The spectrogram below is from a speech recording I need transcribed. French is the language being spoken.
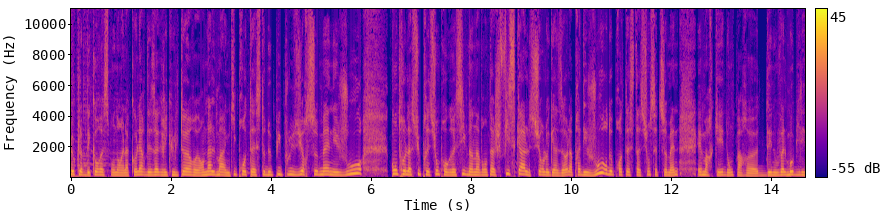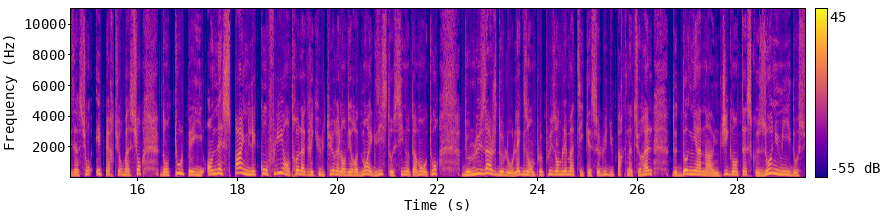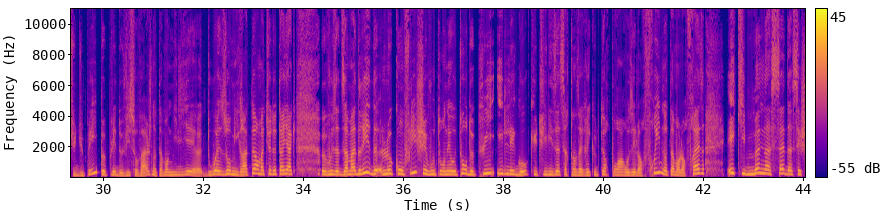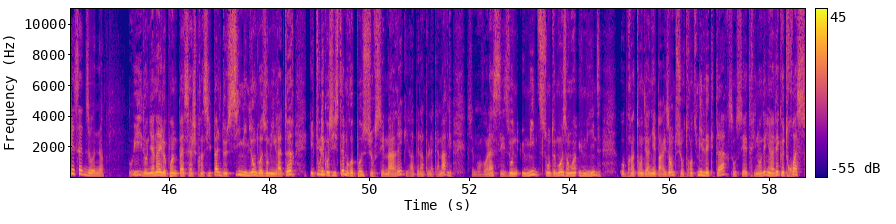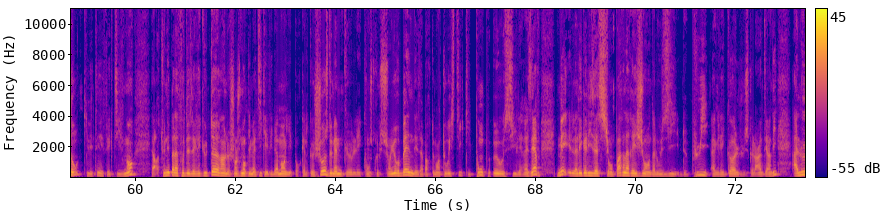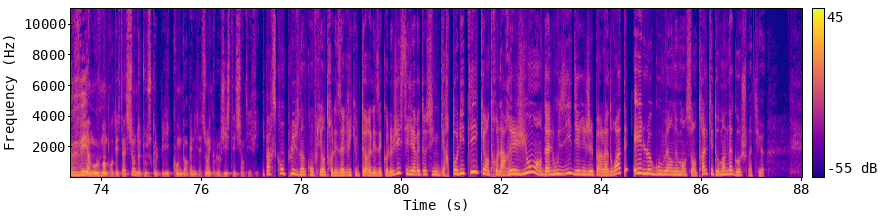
Le club des correspondants et la colère des agriculteurs euh, en Allemagne qui protestent depuis plusieurs semaines et jours contre la suppression progressive d'un avantage fiscal sur le gazole après des jours de protestation cette semaine est marquée donc par euh, des nouvelles mobilisations et perturbations dans tout le pays. En Espagne, les conflits entre l'agriculture et l'environnement existent aussi, notamment autour de l'usage de l'eau. L'exemple le plus emblématique est celui du parc naturel de Doñana, une gigantesque zone humide au sud du pays peuplé de vie sauvage, notamment de milliers euh, d'oiseaux migrateurs. Mathieu de Taillac, euh, vous êtes à Madrid. Le conflit chez vous tournait autour de puits illégaux qu'utilisaient certains agriculteurs pour arroser leurs fruits, notamment leurs fraises, et qui menaçaient d'assécher cette zone. Oui, Doniana est le point de passage principal de 6 millions d'oiseaux migrateurs et tout l'écosystème repose sur ces marais qui rappellent un peu la Camargue. Seulement voilà, ces zones humides sont de moins en moins humides. Au printemps dernier, par exemple, sur 30 000 hectares censés être inondés, il n'y en avait que 300 qui l'étaient effectivement. Alors, tout n'est pas la faute des agriculteurs, hein. le changement climatique évidemment y est pour quelque chose, de même que les constructions urbaines, des appartements touristiques qui pompent eux aussi les réserves, mais la légalisation par la région Andalousie de puits agricoles jusque-là interdits a levé un mouvement de protestation de tout ce que le pays compte d'organisations écologistes et scientifiques. Parce qu'en plus d'un conflit entre les agriculteurs et les écologistes, il y avait aussi une guerre politique entre la région Andalousie dirigée par la droite et le gouvernement central qui est aux mains de la gauche, Mathieu.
